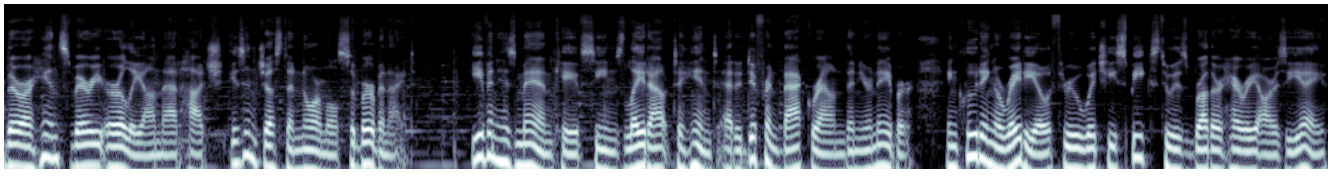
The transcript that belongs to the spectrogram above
There are hints very early on that Hutch isn't just a normal suburbanite. Even his man cave seems laid out to hint at a different background than your neighbor, including a radio through which he speaks to his brother Harry RZA,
